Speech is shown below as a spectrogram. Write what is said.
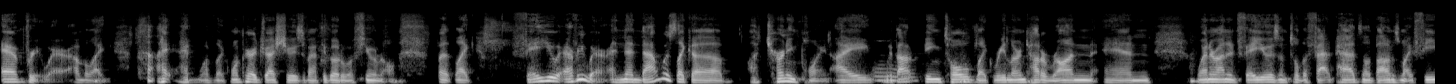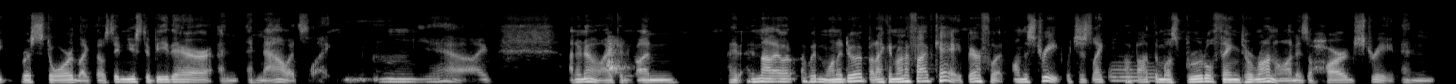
everywhere. I'm like, I had one, like one pair of dress shoes if I have to go to a funeral, but like Feiyue everywhere. And then that was like a, a turning point. I, mm. without being told, like relearned how to run and went around in Feiyues until the fat pads on the bottoms of my feet restored. Like those didn't used to be there. And, and now it's like, mm, yeah, I, I don't know. I can run I, not I wouldn't want to do it, but I can run a 5K barefoot on the street, which is like mm. about the mm. most brutal thing to run on is a hard street. And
